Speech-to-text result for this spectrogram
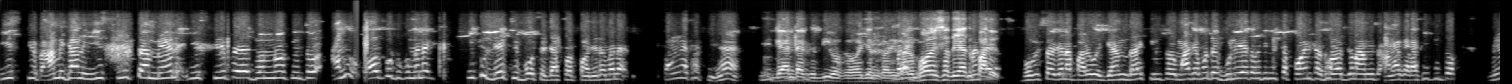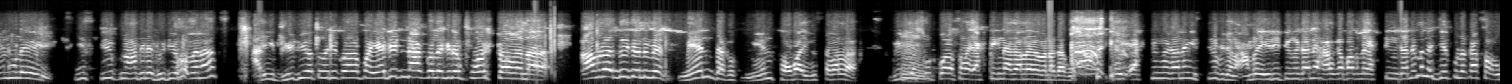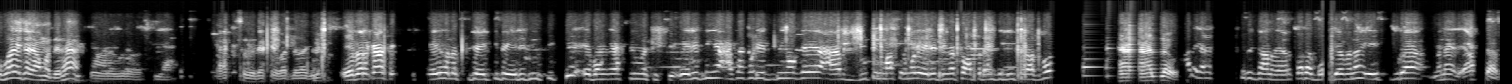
স্ক্রিপ্ট আমি জানি স্ক্রিপ্টটা মেন স্ক্রিপ্টের জন্য কিন্তু আমি অল্পটুকু মানে কিছু লেখি বসে যা সব পাঁচ মানে সঙ্গে থাকি হ্যাঁ? জ্ঞানটা একটু দিও ওকে ওজন করে মানে- কারণ ভবিষ্যতে যাতে মানে পারে। ভবিষ্যতে যেন পারে ওই জ্ঞান দেয়। কিন্তু মাঝে মধ্যে ভুলে যেতে ওই জিনিসটা পয়েন্টটা ধরার জন্য আমি আমাকে রাখি। কিন্তু মেন হলে এই স্ক্রিপ্ট না দিলে ভিডিও হবে না। আর এই ভিডিও তৈরি করার পর এডিট না করলে কিন্তু পোস্ট হবে না। আমরা দুইজন মেন মেন দেখো মেন সবাই বুঝতে পারলা? ভিডিও শুট করার সময় অ্যাক্টিং না জানলে হবে না দেখো। এই অ্যাক্টিং জানে স্ক্রিপ্ট জানে। আমরা এডিটিং জানি হালকা পাতলা অ্যাক্টিং জানি মানে যেগুলো কাজ হয়ে যায় আমাদের হ্যাঁ? এবার কাজ এই হলো কিন্তু এডিটিং শিখছে এবং অ্যাক্টিং শিখছে। এডিটিং এ আশা করি এডিটিং ওকে আর দু তিন মাসের মধ্যে এডিটিং এর টপ র্যাঙ্কে লিখে আসব। হ্যাঁ হ্যালো জানো এর কথা বলতে যাবে না এই পুরা মানে অ্যাক্টার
